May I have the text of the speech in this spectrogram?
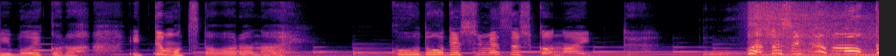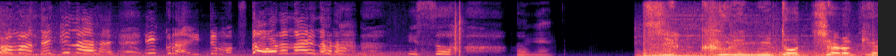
鈍いから言っても伝わらない。行動で示すしかないって。私もう我慢できない。いくら言っても伝わらないなら。いっそ。じっくり見とっちゃらけ。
